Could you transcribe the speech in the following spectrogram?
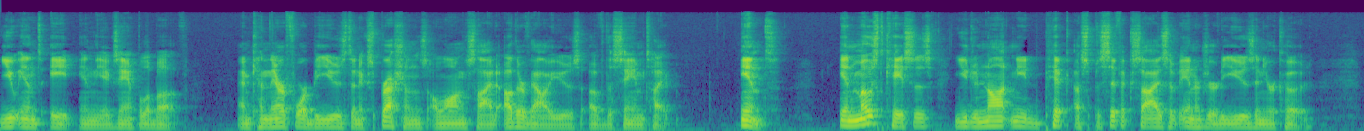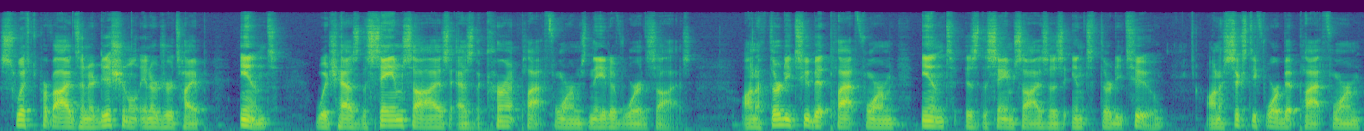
uint8 in the example above, and can therefore be used in expressions alongside other values of the same type. Int. In most cases, you do not need to pick a specific size of integer to use in your code. Swift provides an additional integer type, int, which has the same size as the current platform's native word size. On a 32-bit platform, int is the same size as int32. On a 64-bit platform,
